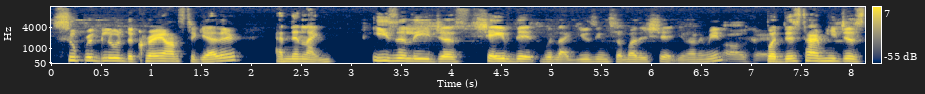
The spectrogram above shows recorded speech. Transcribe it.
super glued the crayons together and then like easily just shaved it with like using some other shit. You know what I mean? Okay. But this time he just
